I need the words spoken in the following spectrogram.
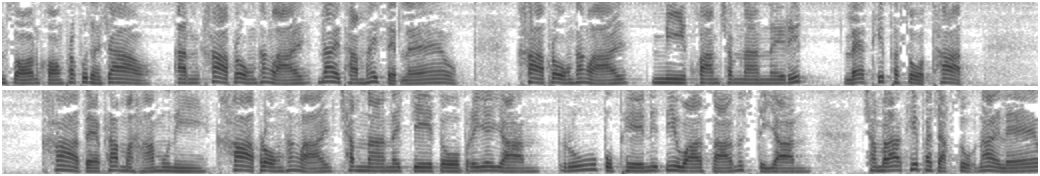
ำสอนของพระพุทธเจ้า อันข้าพระองค์ทั้งหลายได้ทำให้เสร็จแล้ว ข้าพระองค์ทั้งหลายมีความชำนาญในฤทธิ์และทิพโสธาตุ ข้าแต่พระมหามุนี ข้าพระองค์ทั้งหลายชำนาญในเจโตปริยญาณ รู้ปุเพนินิวาสานุสติญาณชำระที่พระจักสุได้แล้ว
